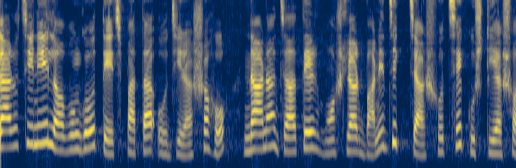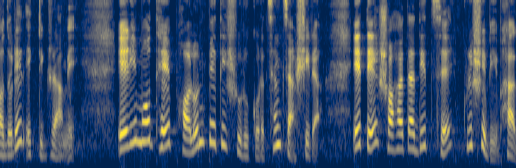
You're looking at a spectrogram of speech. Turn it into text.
দারুচিনি, লবঙ্গ, তেজপাতা ও জিরাসহ নানা জাতের মশলার বাণিজ্যিক চাষ হচ্ছে কুষ্টিয়া সদরের একটি গ্রামে। এরই মধ্যে ফলন পেতে শুরু করেছেন চাষিরা। এতে সহায়তা দিচ্ছে কৃষি বিভাগ।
